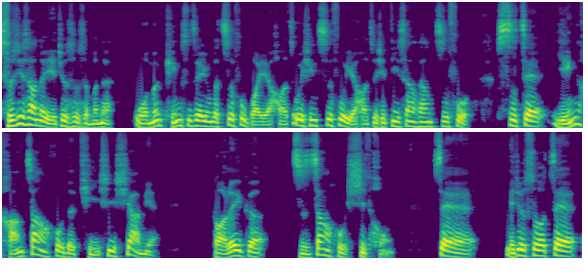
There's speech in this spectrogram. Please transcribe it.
实际上呢，也就是什么呢？我们平时在用的支付宝也好，微信支付也好，这些第三方支付是在银行账户的体系下面搞了一个子账户系统，在也就是说，在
